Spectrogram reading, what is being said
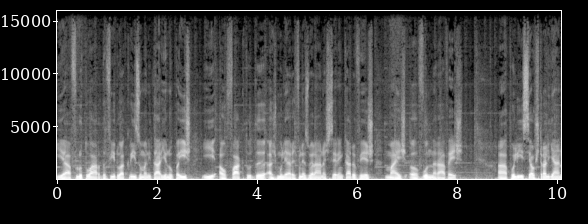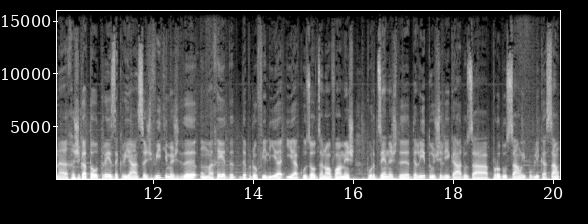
e a flutuar devido à crise humanitária no país e ao facto facto de as mulheres venezuelanas serem cada vez mais vulneráveis. A polícia australiana resgatou 13 crianças vítimas de uma rede de pedofilia e acusou 19 homens por dezenas de delitos ligados à produção e publicação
